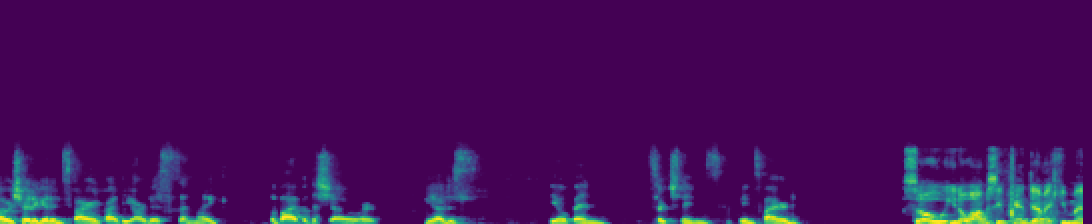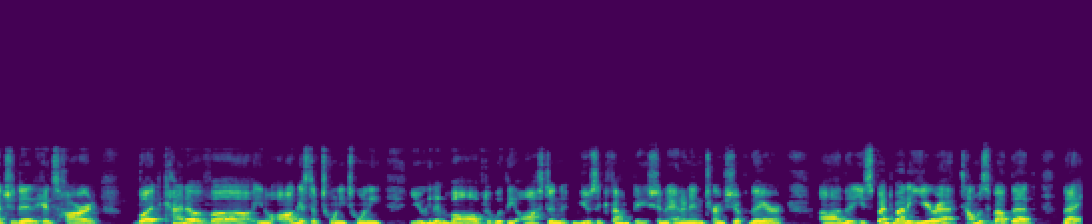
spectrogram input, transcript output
I always try to get inspired by the artists and like the vibe of the show or you know just be open search things be inspired so, you know, obviously, pandemic, you mentioned it, hits hard, but kind of, uh, you know, August of 2020, you get involved with the Austin Music Foundation and an internship there uh, that you spent about a year at. Tell us about that that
